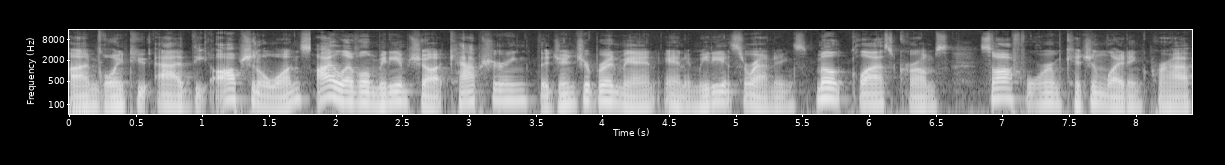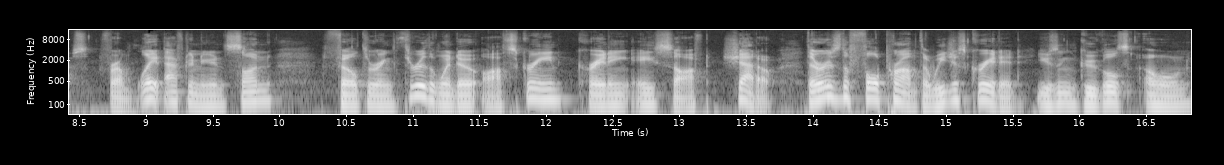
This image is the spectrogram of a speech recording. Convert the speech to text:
I'm going to add the optional ones, eye level medium shot capturing the gingerbread man and immediate surroundings, milk, glass, crumbs, soft warm kitchen lighting perhaps from late afternoon sun filtering through the window off screen, creating a soft shadow. There is the full prompt that we just created using Google's own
